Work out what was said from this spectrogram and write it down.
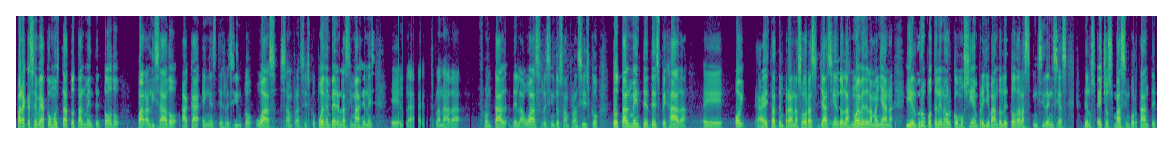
para que se vea cómo está totalmente todo paralizado acá en este recinto UAS San Francisco. Pueden ver en las imágenes eh, la explanada frontal de la UAS, recinto San Francisco, totalmente despejada. Eh, hoy, a estas tempranas horas, ya siendo las 9 de la mañana, y el Grupo Telenor, como siempre, llevándole todas las incidencias de los hechos más importantes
